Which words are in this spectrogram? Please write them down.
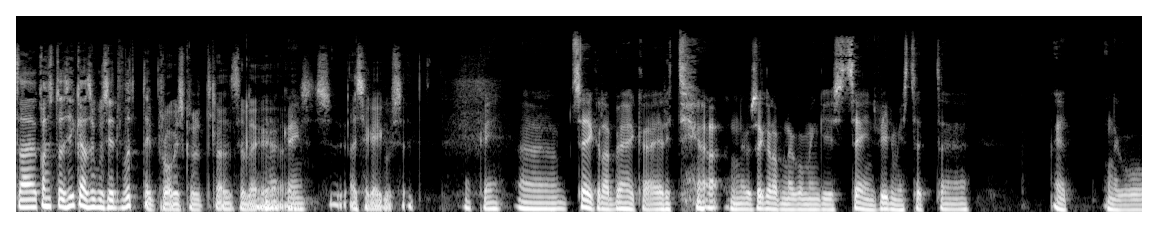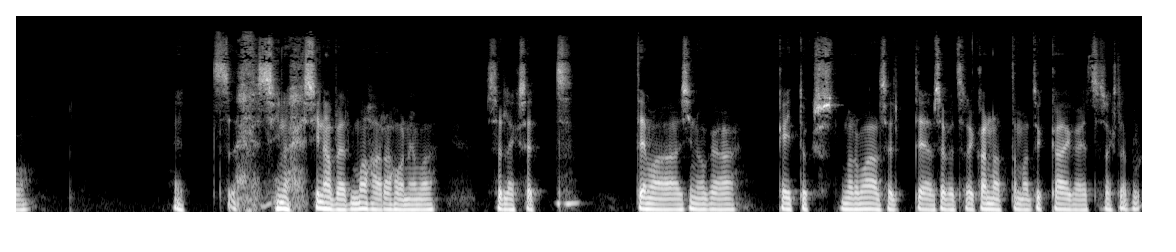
ta kasutas igasuguseid võtteid, proovis kasutada selle okay. asja käigus, et okei okay., see kõlab jah ikka eriti hea, nagu see kõlab nagu mingi stseen filmist, et, et nagu, et sina, sina pead maha rahunema selleks, et tema sinuga käituks normaalselt ja sa pead seda kannatama tükk aega, et sa saaks lõpu,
